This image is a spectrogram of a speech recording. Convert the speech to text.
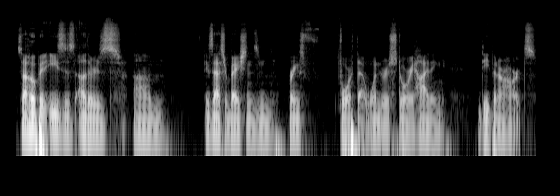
So I hope it eases others' um, exacerbations and brings forth that wondrous story hiding deep in our hearts.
